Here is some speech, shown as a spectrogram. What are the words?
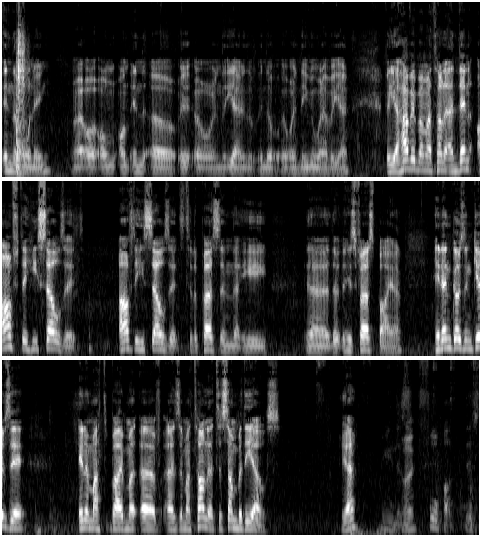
in the morning, right, or on, on in the, uh, or in the yeah, in the or in the evening, whatever, yeah. But you have it by matana, and then after he sells it, after he sells it to the person that he, uh, the, his first buyer, he then goes and gives it in a mat, by uh, as a matana to somebody else. Yeah. I mean, there's Right. four parts. There's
